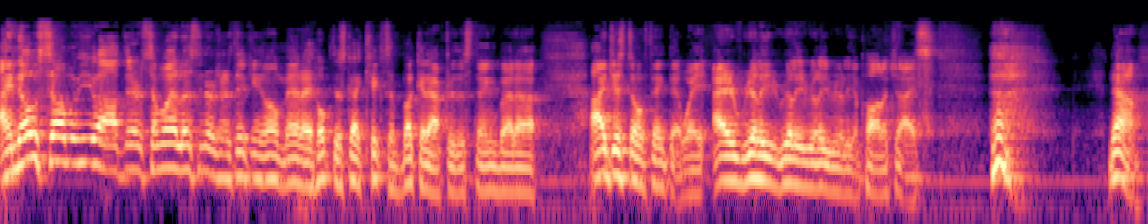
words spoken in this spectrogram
I know some of you out there, some of my listeners are thinking, "Oh man, I hope this guy kicks a bucket after this thing." But uh, I just don't think that way. I really, really, really, really apologize. now,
